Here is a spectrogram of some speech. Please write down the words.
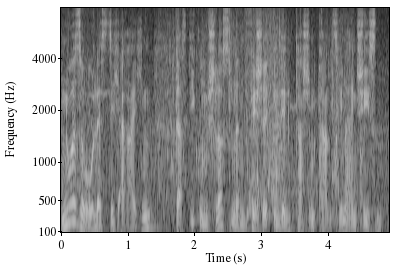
Nur so lässt sich erreichen, dass die umschlossenen Fische in den Taschenkranz hineinschießen.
